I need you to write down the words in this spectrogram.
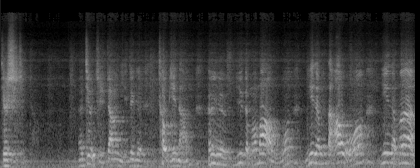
这就是指招，那就只张你这个臭皮囊，哎呦，你怎么骂我？你怎么打我？你怎么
